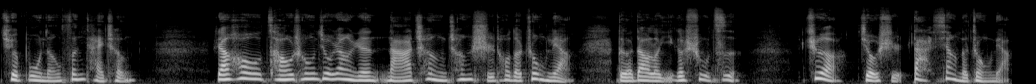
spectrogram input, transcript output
却不能分开称。然后曹冲就让人拿秤称石头的重量，得到了一个数字，这就是大象的重量。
